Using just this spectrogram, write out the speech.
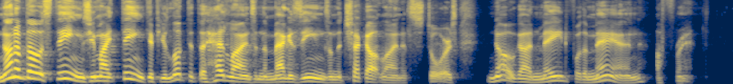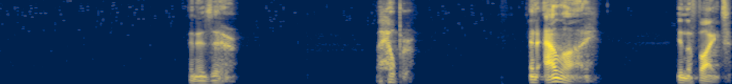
None of those things you might think if you looked at the headlines in the magazines on the checkout line at stores. No, God made for the man a friend. An Ezer a helper, an ally in the fight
